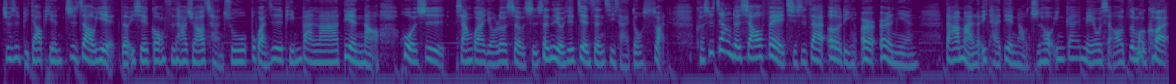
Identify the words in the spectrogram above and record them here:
就是比较偏制造业的一些公司，它需要产出不管是平板啦、电脑，或者是相关游乐设施，甚至有些健身器材都算。可是这样的消费，其实在二零二二年，大家买了一台电脑之后，应该没有想要这么快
